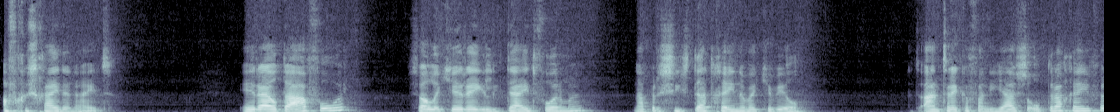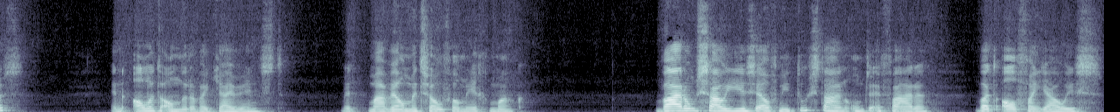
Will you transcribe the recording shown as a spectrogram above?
afgescheidenheid. In ruil daarvoor zal het je realiteit vormen naar precies datgene wat je wil. Het aantrekken van de juiste opdrachtgevers en al het andere wat jij wenst, met, maar wel met zoveel meer gemak. Waarom zou je jezelf niet toestaan om te ervaren wat al van jou is?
